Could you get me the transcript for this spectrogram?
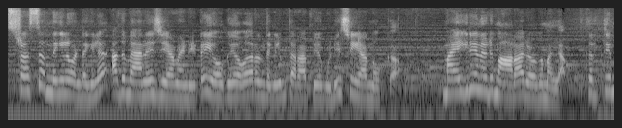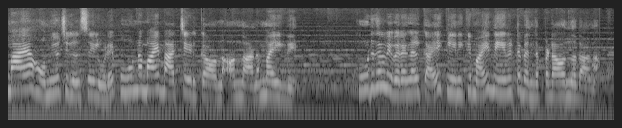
സ്ട്രെസ് എന്തെങ്കിലും ഉണ്ടെങ്കിൽ അത് മാനേജ് ചെയ്യാൻ വേണ്ടിയിട്ട് യോഗയോ വേറെ എന്തെങ്കിലും തെറാപ്പിയോ കൂടി ചെയ്യാൻ നോക്കുക. മൈഗ്രെയിൻ ഒരു മാറാ രോഗമല്ല. കൃത്യമായ ഹോമിയോ ചികിത്സയിലൂടെ പൂർണമായി മാറ്റിയെടുക്കാവുന്ന ഒന്നാണ് മൈഗ്രെയിൻ കൂടുതൽ വിവരങ്ങൾക്കായി ക്ലിനിക്കുമായി നേരിട്ട് ബന്ധപ്പെടാവുന്നതാണ്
